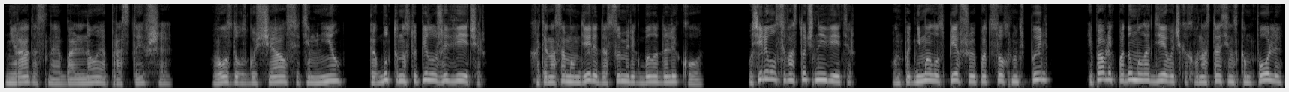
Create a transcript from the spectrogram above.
нерадостное, больное, простывшее. Воздух сгущался, темнел, как будто наступил уже вечер, хотя на самом деле до сумерек было далеко. Усиливался восточный ветер, он поднимал успевшую подсохнуть пыль, и Павлик подумал о девочках в Анастасинском поле,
